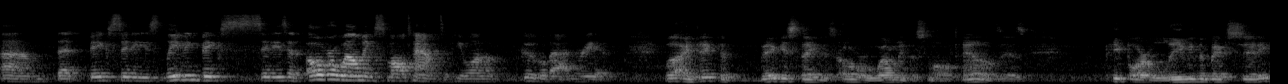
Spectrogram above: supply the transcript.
um, that big cities, leaving big cities and overwhelming small towns, if you want to Google that and read it. Well, I think the biggest thing that's overwhelming the small towns is people are leaving the big city.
